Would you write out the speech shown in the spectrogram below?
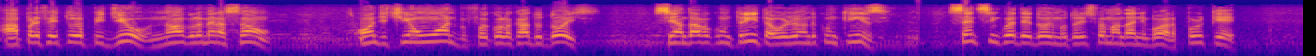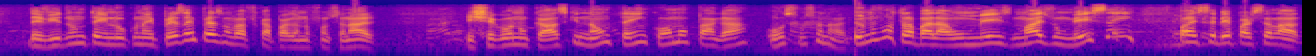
a prefeitura pediu não aglomeração. Onde tinha um ônibus, foi colocado dois. Se andava com 30, hoje anda com 15. 152 motoristas foi mandado embora. Por quê? Devido não tem lucro na empresa, a empresa não vai ficar pagando o funcionário. E chegou num caso que não tem como pagar os funcionários. Eu não vou trabalhar um mês, mais um mês, sem para receber parcelado.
